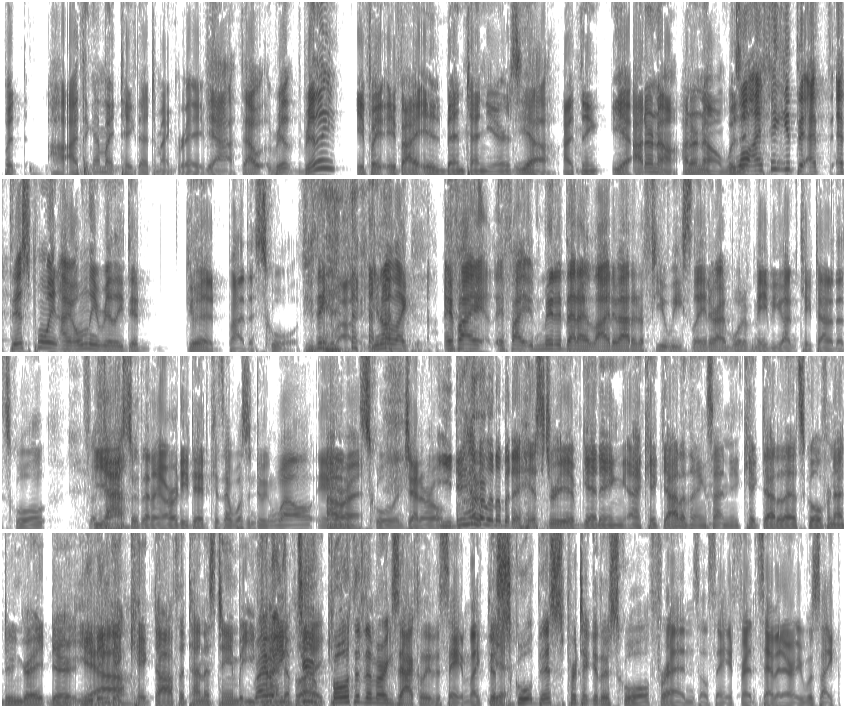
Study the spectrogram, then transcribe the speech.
but uh, I think I might take that to my grave. Yeah, that really, really, If I if I it had been ten years, yeah. I think yeah. I don't know. I don't know. Was well, it? I think at, the, at at this point, I only really did good by the school if you think about it. You know, like if I if I admitted that I lied about it a few weeks later, I would have maybe gotten kicked out of that school Yeah. faster than I already did because I wasn't doing well in right. school in general. You do have a little bit of history of getting uh, kicked out of things. and you kicked out of that school for not doing great. There- You didn't get kicked off the tennis team, but you Right, kind right, of dude, like both of them are exactly the same. Like the Yeah. school, this particular school, Friends, I'll say Friends Seminary was like,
